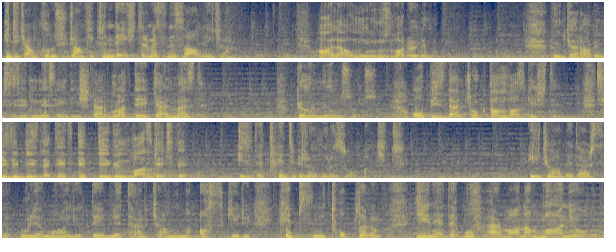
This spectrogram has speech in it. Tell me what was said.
Gideceğim, konuşacağım, fikrini değiştirmesini sağlayacağım. Hala umudunuz var öyle mi? Hünkar abim sizi dinleseydi işler bu raddeye gelmezdi. Görmüyor musunuz? O bizden çoktan vazgeçti. Sizi bizle tehdit ettiği gün vazgeçti. Biz de tedbir alırız o vakit. İcap ederse ulemayı, devlet erkanını, askeri hepsini toplarım. Yine de bu fermana mani olurum.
